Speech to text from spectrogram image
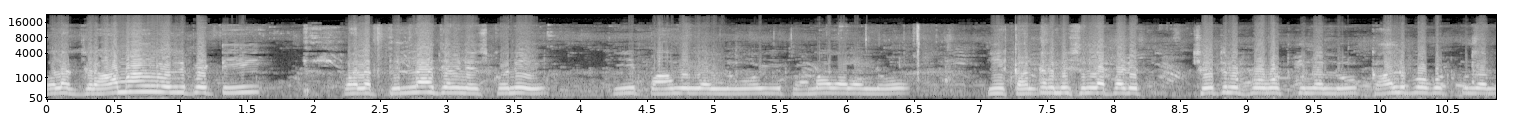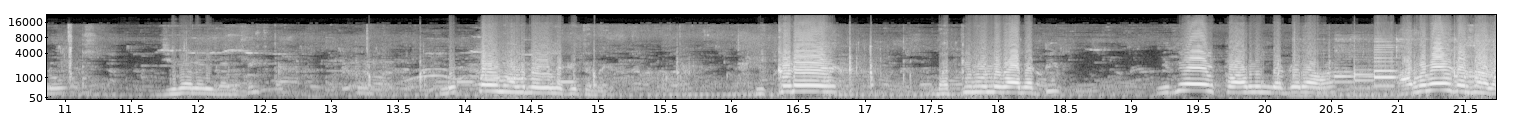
వాళ్ళ గ్రామాలను వదిలిపెట్టి వాళ్ళ పిల్లా జనం వేసుకొని ఈ పాములలో ఈ ప్రమాదాలలో ఈ కంకర మిషన్ల పడి చేతులు పోగొట్టుకున్నళ్ళు కాళ్ళు పోగొట్టుకున్నళ్ళు జీవనం గడిపి ముప్పై నలభై ఏళ్ళ క్రితమే. ఇక్కడే బతికినోళ్ళు కాబట్టి ఇదే ఫారిన్ దగ్గర అరవై గజాల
